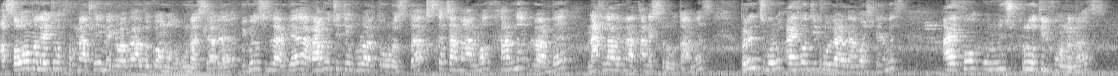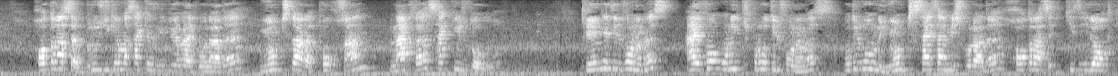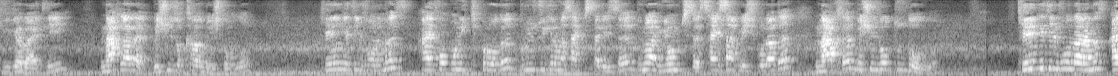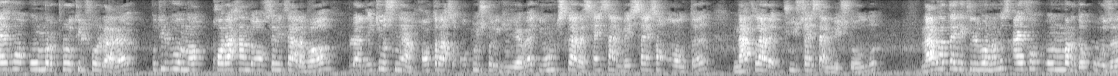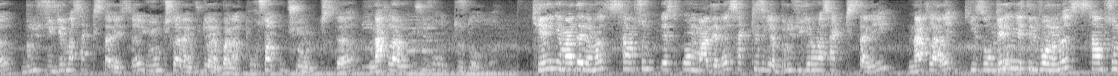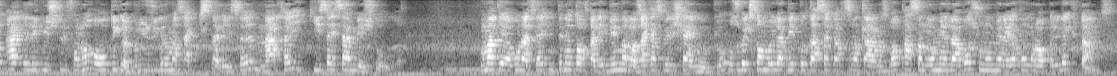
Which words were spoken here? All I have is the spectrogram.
assalomu alaykum hurmatli megavagal do'koni obunachilari bugun sizlarga рабочий telefonlar to'g'risida qisqacha ma'lumot hamda ularni narxlari bilan tanishtirib o'tamiz. Birinchi bo'lib iphone telefonlaridan boshlaymiz. iphone 13 pro telefonimiz. Xotirasi 128 gigabayt bo'ladi. Yo'mkichlari 90 narxi 800 dollar. Keyingi telefonimiz iphone 12 pro telefonimiz. Bu telefonni yo'mkisi 85 bo'ladi. Xotirasi 256 gigabaytli. Narxlari 545 dollar keyingi telefonimiz iphone 12 proni 128 talisi buni ham yo'mkisi 85 bo'ladi narxi 530 dollar keyingi telefonlarimiz iphone 11 pro telefonlari. Bu telefonni qora hamda oq svetlari bor. Bularni ikkosini ham xotirasi 64 gigabayt yo'mkislari 85 86 narxlari 385 dollar navbatdagi telefonimiz iphone 11 da o'zi 128 talisi yo'mkichlari ham juda ham baland 93 yo'mkisda narxlari 330 dollar. Keyingi modelimiz samsung s10 modeli 8 ga 128 tali narxlari 210 keyingi telefonimiz samsung a53 telefoni 6 ga 128 talisi narxi 285 dollar. Hurmatli obunachilar internet orqali bemalol zakaz berishlari mumkin. O'zbekiston bo'ylab bepul dastlabki xizmatlarimiz bor. Pastda nomerlar bor. Shu nomerlarga qo'ng'iroq qilinglar kutamiz.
